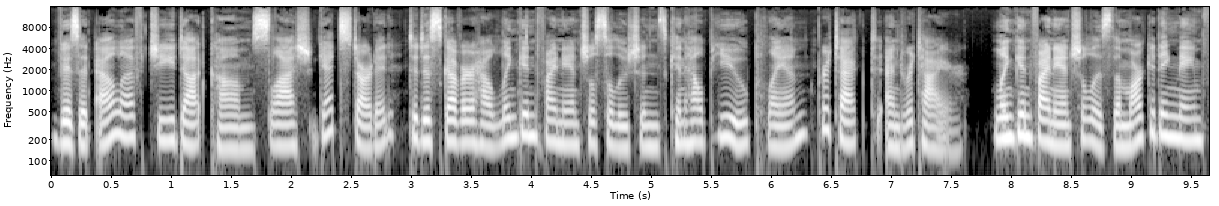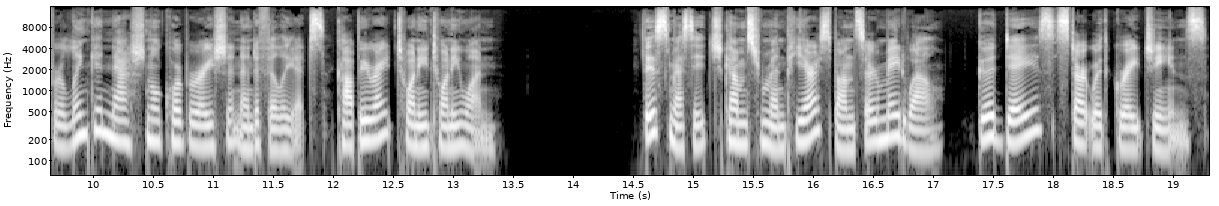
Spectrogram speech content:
Visit lfg.com/get started to discover how Lincoln Financial Solutions can help you plan, protect, and retire. Lincoln Financial is the marketing name for Lincoln National Corporation and affiliates. Copyright 2021. This message comes from NPR sponsor Madewell. Good days start with great jeans.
